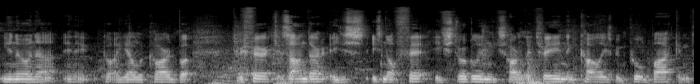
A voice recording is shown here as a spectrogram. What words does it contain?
you know, and, a, and he got a yellow card. But to be fair to Xander, he's he's not fit, he's struggling, he's hardly trained, and Carly's been pulled back, and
